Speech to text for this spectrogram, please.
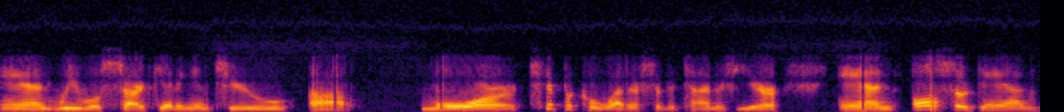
And we will start getting into uh, more typical weather for the time of year. And also, Dan,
